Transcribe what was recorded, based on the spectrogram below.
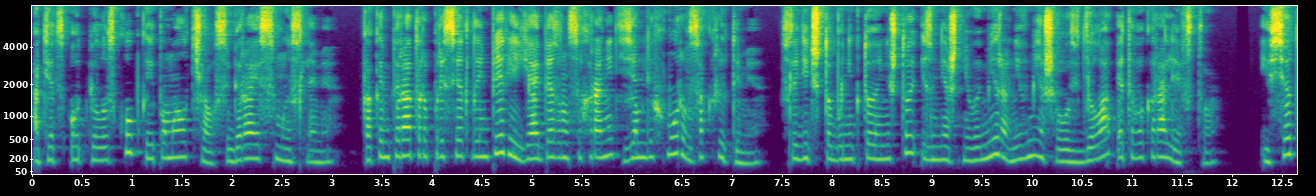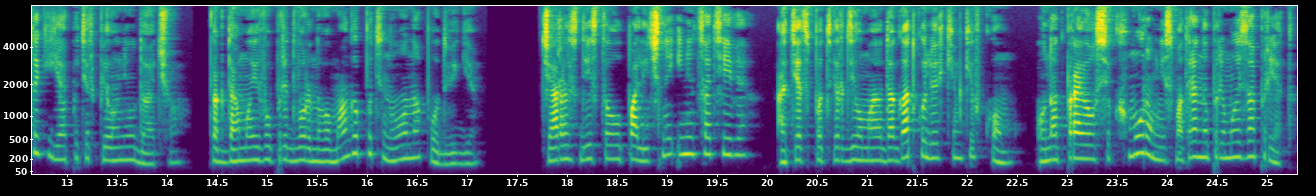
Отец отпил из кубка и помолчал, собираясь с мыслями. Как император Пресветлой Империи я обязан сохранить земли хмуров закрытыми, следить, чтобы никто и ничто из внешнего мира не вмешивалось в дела этого королевства. И все-таки я потерпел неудачу, когда моего придворного мага потянуло на подвиги. Чарльз действовал по личной инициативе, Отец подтвердил мою догадку легким кивком. Он отправился к хмурым, несмотря на прямой запрет.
